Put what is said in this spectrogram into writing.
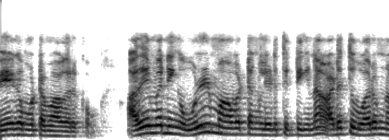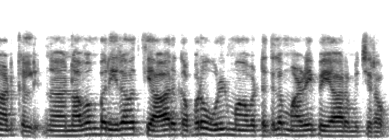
மேகமூட்டமாக இருக்கும். அதே மாதிரி நீங்கள் உள் மாவட்டங்கள் எடுத்துக்கிட்டிங்கன்னா அடுத்து வரும் நாட்கள் நவம்பர் இருபத்தி ஆறுக்கு அப்புறம் உள் மாவட்டத்தில் மழை பெய்ய ஆரம்பிச்சிடும்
